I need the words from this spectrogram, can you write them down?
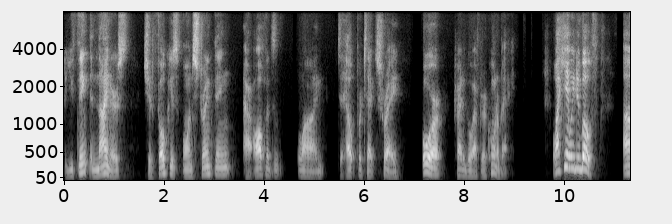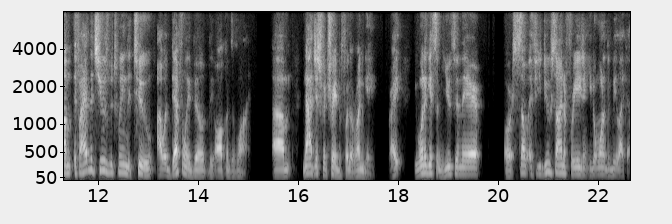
do you think the Niners should focus on strengthening our offensive line to help protect Trey or try to go after a cornerback. Why can't we do both? Um, if I had to choose between the two, I would definitely build the offensive line. Um, not just for Trey, but for the run game, right? You want to get some youth in there, or some if you do sign a free agent, you don't want it to be like a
